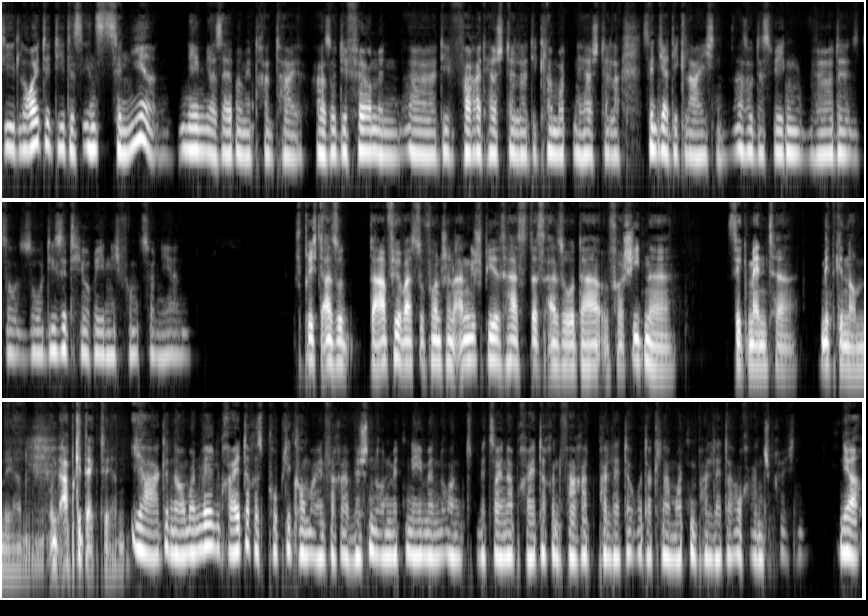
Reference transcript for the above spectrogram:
die Leute, die das inszenieren, nehmen ja selber mit dran teil. Also die Firmen, äh, die Fahrradhersteller, die Klamottenhersteller sind ja die gleichen. Also deswegen würde so so diese Theorie nicht funktionieren. Spricht also dafür, was du vorhin schon angespielt hast, dass also da verschiedene Segmente mitgenommen werden und abgedeckt werden. Ja, genau. Man will ein breiteres Publikum einfach erwischen und mitnehmen und mit seiner breiteren Fahrradpalette oder Klamottenpalette auch ansprechen. Ja,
